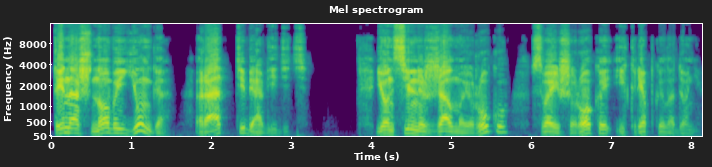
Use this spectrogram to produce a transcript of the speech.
Ты наш новый юнга. Рад тебя видеть. И он сильно сжал мою руку в своей широкой и крепкой ладони.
